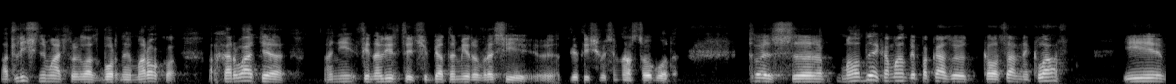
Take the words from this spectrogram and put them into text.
Отличный матч провела сборная Марокко. А Хорватия, они финалисты чемпионата мира в России 2018 э, года. То есть э, молодые команды показывают колоссальный класс. И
